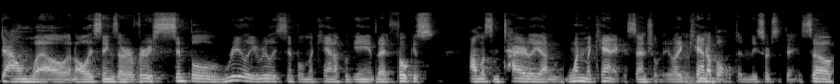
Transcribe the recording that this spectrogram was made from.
Downwell and all these things that are very simple, really, really simple mechanical games that focus almost entirely on one mechanic, essentially, like mm-hmm. And these sorts of things. So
